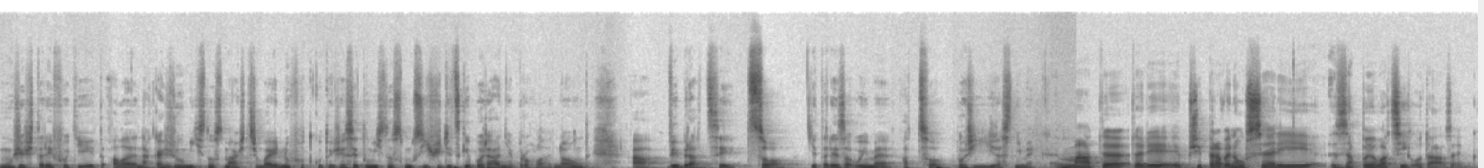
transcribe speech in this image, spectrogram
můžeš tady fotit, ale na každou místnost máš třeba jednu fotku, takže si tu místnost musíš vždycky pořádně prohlédnout a vybrat si, co tě tady zaujme a co pořídíš za snímek. Máte tedy připravenou sérii zapojovacích otázek?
